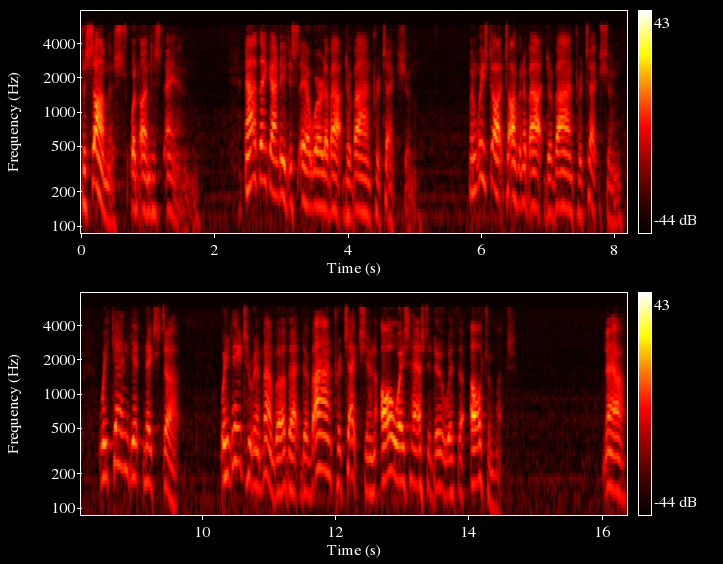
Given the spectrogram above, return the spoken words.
The psalmist would understand. Now, I think I need to say a word about divine protection. When we start talking about divine protection, we can get mixed up we need to remember that divine protection always has to do with the ultimate. Now,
